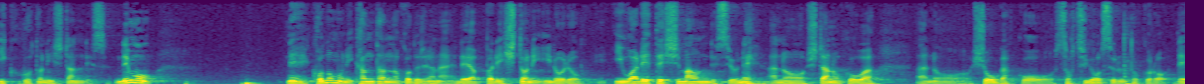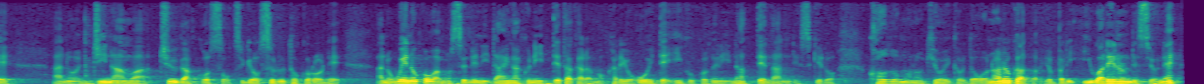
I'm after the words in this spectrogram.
行くことにしたんです。でもね子供に簡単なことじゃない。でやっぱり人にいろいろ言われてしまうんですよね。あの下の子はあの小学校を卒業するところ。であの次男は中学校を卒業するところであの上の子はもうすでに大学に行ってたからもう彼を置いていくことになってたんですけど子供の教育はどうなるかとやっぱり言われるんですよね。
